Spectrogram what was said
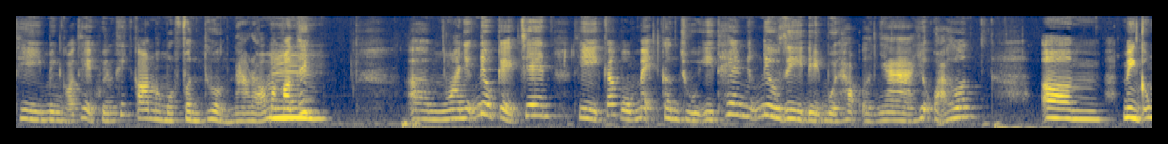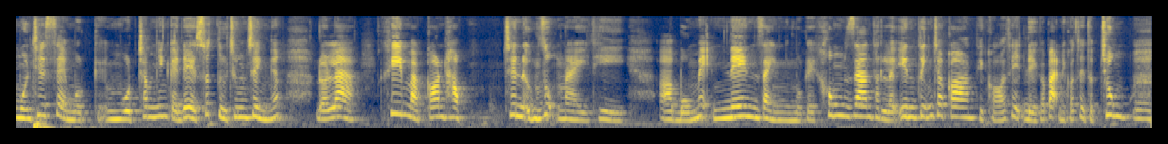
thì mình có thể khuyến khích con bằng một phần thưởng nào đó mà ừ. con thích À, ngoài những điều kể trên thì các bố mẹ cần chú ý thêm những điều gì để buổi học ở nhà hiệu quả hơn? Um, mình cũng muốn chia sẻ một một trong những cái đề xuất từ chương trình á, đó là khi mà con học trên ứng dụng này thì uh, bố mẹ nên dành một cái không gian thật là yên tĩnh cho con thì có thể để các bạn có thể tập trung ừ.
